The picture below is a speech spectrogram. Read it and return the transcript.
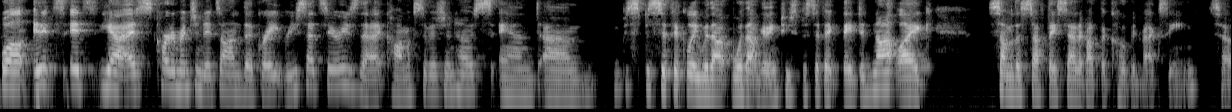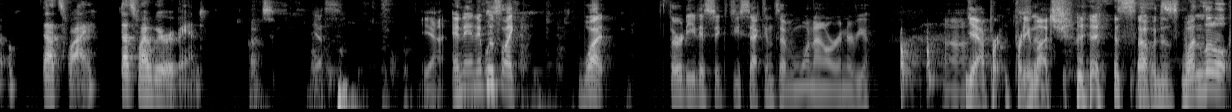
well it's it's yeah as carter mentioned it's on the great reset series that comics division hosts and um, specifically without without getting too specific they did not like some of the stuff they said about the covid vaccine so that's why that's why we were banned Yes. Yes. Yeah, and and it was like what thirty to sixty seconds of a one-hour interview. Uh, Yeah, pr- pretty So- much. so just one little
